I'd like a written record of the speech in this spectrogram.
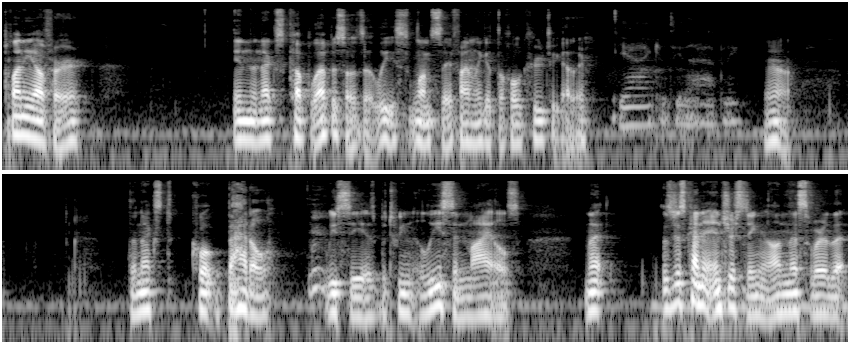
plenty of her in the next couple episodes at least once they finally get the whole crew together. Yeah, I can see that happening. Yeah. The next quote battle we see is between Elise and Miles. And that was just kind of interesting on this, where the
